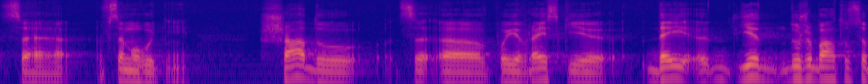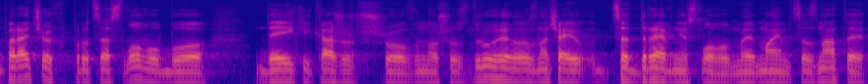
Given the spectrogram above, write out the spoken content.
це всемогутній. Шаду це е, по-єврейськи. Де, є дуже багато суперечок про це слово, бо деякі кажуть, що воно щось друге означає. Це древнє слово, ми маємо це знати.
